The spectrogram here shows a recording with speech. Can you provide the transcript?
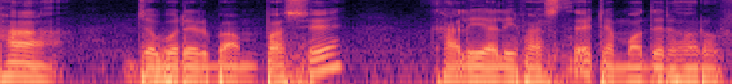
হ্যাঁ জবরের বাম পাশে খালি আলিফ আসছে, এটা মদের হরফ।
